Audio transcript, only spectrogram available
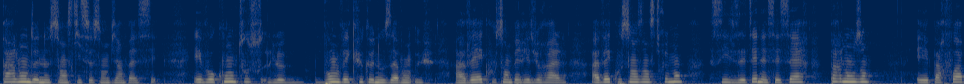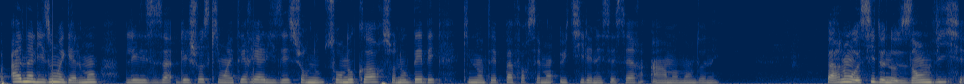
Parlons de nos sens qui se sont bien passés. Évoquons tous le bon vécu que nous avons eu, avec ou sans péridurale, avec ou sans instrument, s'ils étaient nécessaires, parlons-en. Et parfois, analysons également les, choses qui ont été réalisées sur nous, sur nos corps, sur nos bébés, qui n'étaient pas forcément utiles et nécessaires à un moment donné. Parlons aussi de nos envies,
